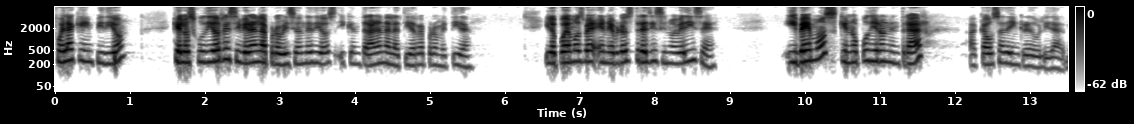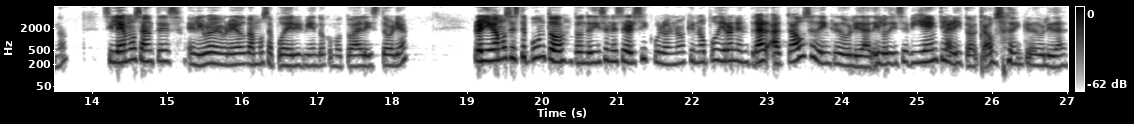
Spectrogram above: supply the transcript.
fue la que impidió que los judíos recibieran la provisión de Dios y que entraran a la tierra prometida. Y lo podemos ver en Hebreos 3:19 dice, y vemos que no pudieron entrar a causa de incredulidad, ¿no? Si leemos antes el libro de Hebreos vamos a poder ir viendo como toda la historia. Pero llegamos a este punto donde dice en ese versículo, ¿no? Que no pudieron entrar a causa de incredulidad. Y lo dice bien clarito, a causa de incredulidad.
